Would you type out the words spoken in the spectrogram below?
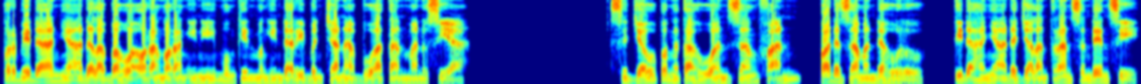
Perbedaannya adalah bahwa orang-orang ini mungkin menghindari bencana buatan manusia. Sejauh pengetahuan Zhang Fan, pada zaman dahulu, tidak hanya ada jalan transendensi,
